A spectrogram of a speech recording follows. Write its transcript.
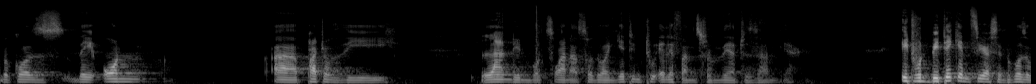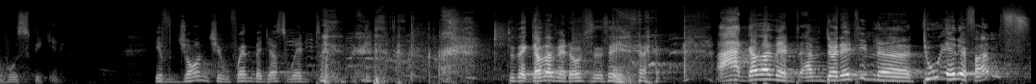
because they own uh, part of the land in Botswana, so they were getting two elephants from there to Zambia. It would be taken seriously because of who's speaking. If John Chimfwembe just went to the government office and said, ah, government, I'm donating uh, two elephants.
